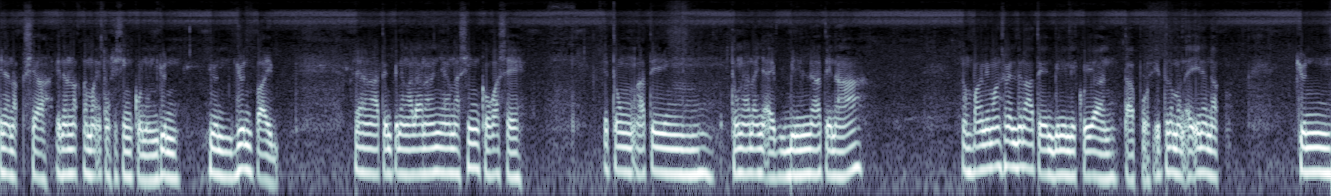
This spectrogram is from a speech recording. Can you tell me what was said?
inanak siya. Inanak naman itong si Cinco nung June, June, June 5. Kaya natin pinangalanan niya na 5 kasi itong ating itong nanay niya ay binili natin na ng panglimang sweldo natin binili ko yan. Tapos ito naman ay inanak. June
